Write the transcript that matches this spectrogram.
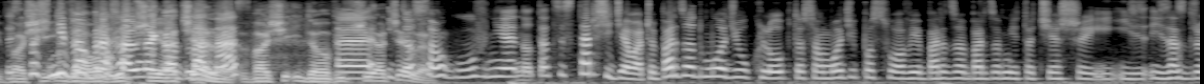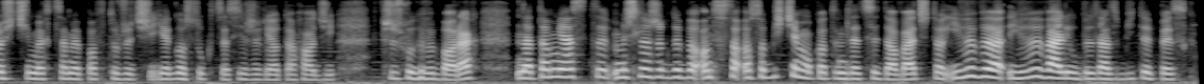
I to jest coś niewyobrażalnego dla nas. Wasi ideowi przyjaciele. I to są głównie no, tacy starsi działacze. Bardzo odmłodził klub, to są młodzi posłowie, bardzo, bardzo mnie to cieszy i i, i, zazdrościmy, chcemy powtórzyć jego sukces, jeżeli o to chodzi w przyszłych wyborach. Natomiast myślę, że gdyby on osobiście mógł o tym decydować, to i, wy, i wywaliłby na zbity pysk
